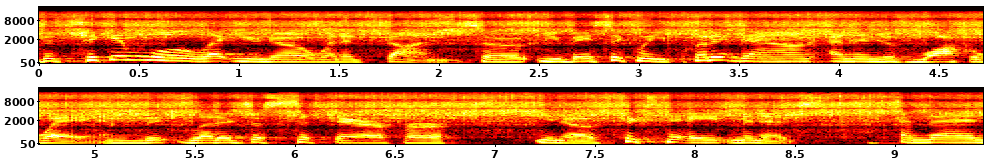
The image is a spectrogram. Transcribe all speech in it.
The chicken will let you know when it's done. So you basically put it down and then just walk away and let it just sit there for, you know, six to eight minutes. And then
